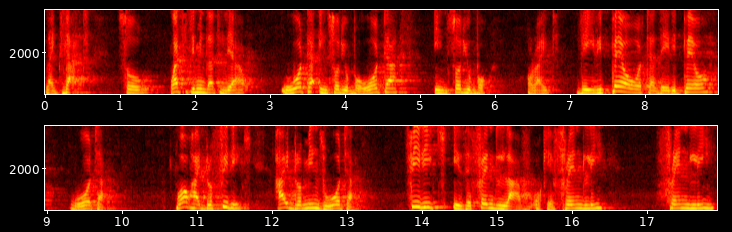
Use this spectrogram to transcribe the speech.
Like that. So what it means that they are water insoluble, water insoluble. All right, they repel water, they repel water. Well, hydrophilic, hydro means water. Philic is a friendly love, okay, friendly, friendly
